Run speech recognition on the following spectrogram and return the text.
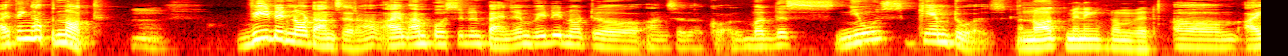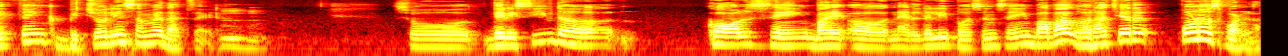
I think, up north. Hmm. We did not answer. Huh? I'm, I'm posted in Panjim. We did not uh, answer the call. But this news came to us. North meaning from where? Um, I think Bicholi, somewhere that side. Mm-hmm. So they received a call saying by uh, an elderly person saying, Baba, घराचेर पणस पडला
